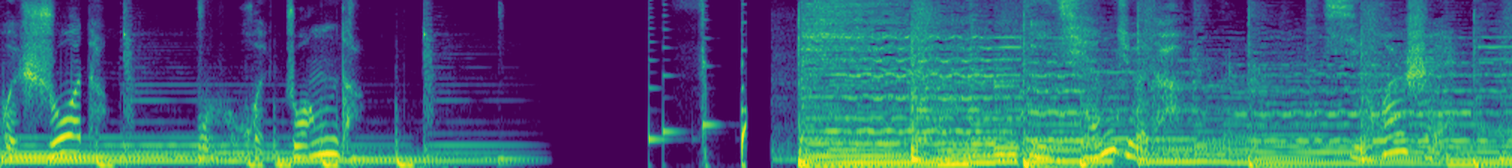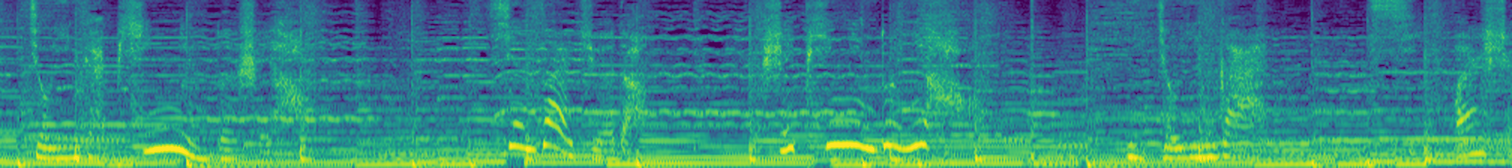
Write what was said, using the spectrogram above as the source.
会说的不如会装的。以前觉得喜欢谁就应该拼命对谁好，现在觉得谁拼命对你好，你就应该喜欢谁。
